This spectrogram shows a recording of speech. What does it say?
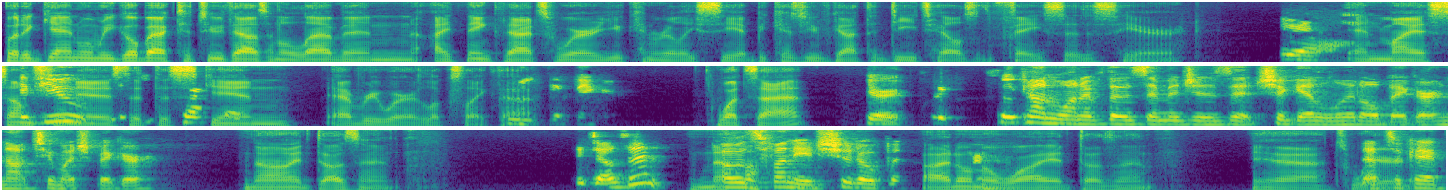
but again, when we go back to 2011, I think that's where you can really see it because you've got the details of the faces here. Yeah. And my assumption you- is that the skin everywhere looks like that. What's that? Here, click- on one of those images. It should get a little bigger, not too much bigger. No, it doesn't. It doesn't? No, Oh, it's funny. It should open. I don't know why it doesn't. Yeah, it's weird. That's okay.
